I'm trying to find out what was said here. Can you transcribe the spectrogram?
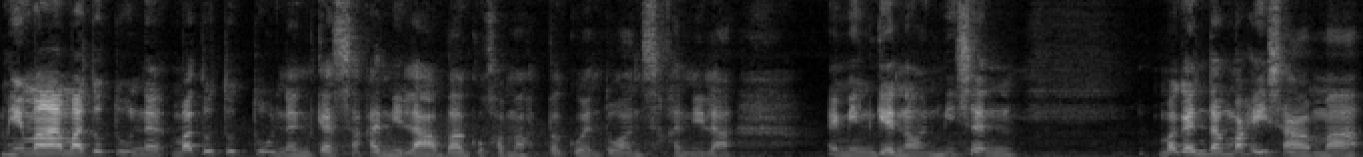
may mga matutunan, matututunan ka sa kanila bago ka makapagkwentuhan sa kanila. I mean, ganon. Minsan, magandang makisama,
